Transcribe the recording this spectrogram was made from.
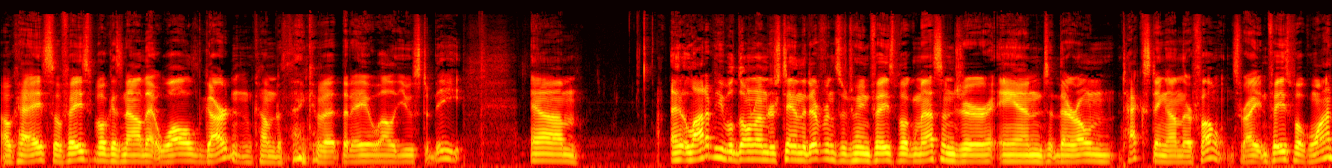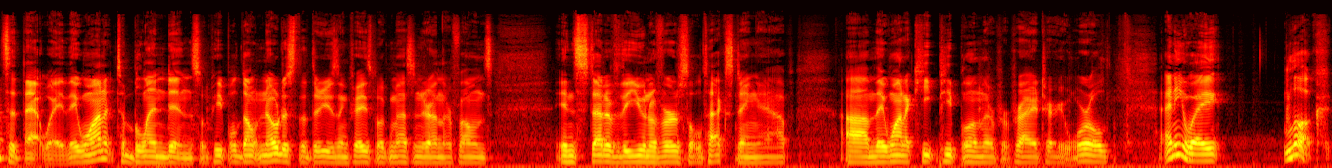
Okay, so Facebook is now that walled garden, come to think of it, that AOL used to be. Um, a lot of people don't understand the difference between Facebook Messenger and their own texting on their phones, right? And Facebook wants it that way. They want it to blend in so people don't notice that they're using Facebook Messenger on their phones instead of the universal texting app. Um, they want to keep people in their proprietary world. Anyway, look,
